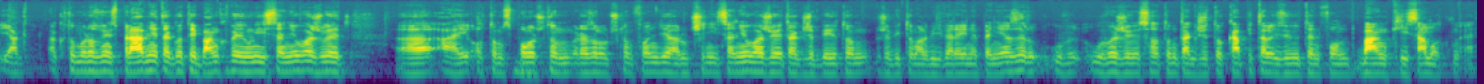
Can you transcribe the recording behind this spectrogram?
ak, ak tomu rozumiem správne, tak o tej bankovej únii sa neuvažuje uh, aj o tom spoločnom rezolučnom fonde a ručení sa neuvažuje tak, že by, tom, že by to mali byť verejné peniaze. U, uvažuje sa o tom tak, že to kapitalizujú ten fond banky samotné.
